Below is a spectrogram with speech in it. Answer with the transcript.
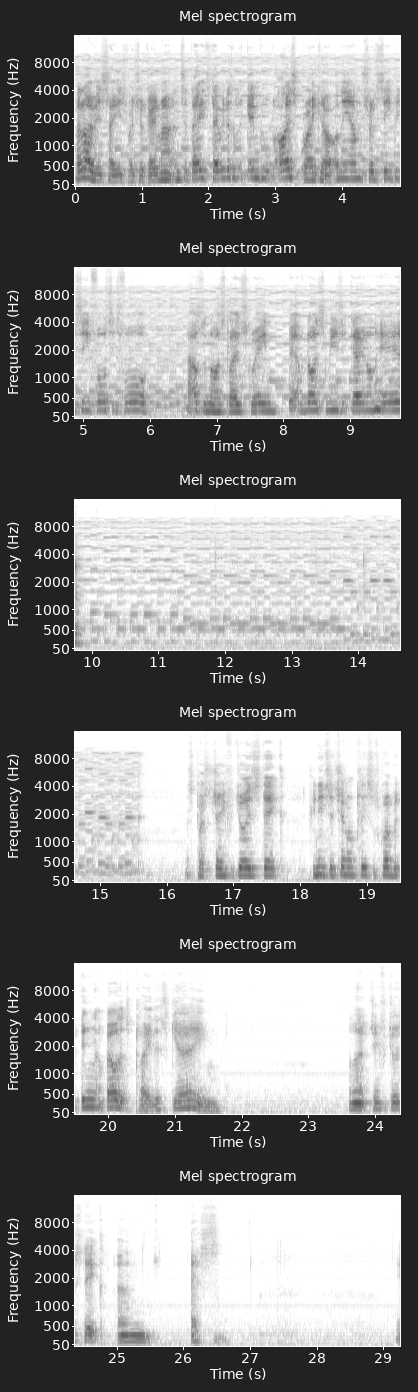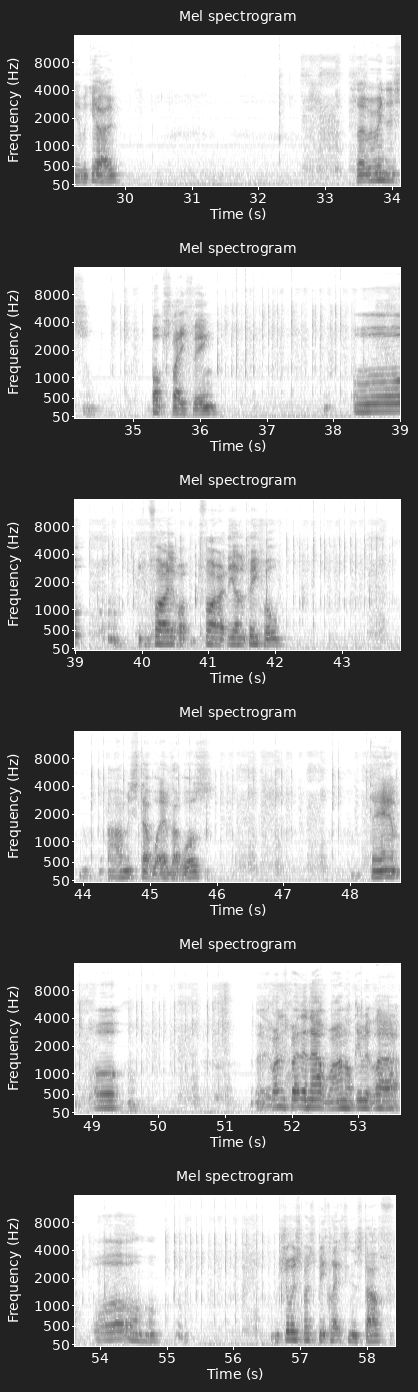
Hello, it's 80s Retro Gamer, and today, today we're looking at a game called Icebreaker on the Amstrad CPC 464. That was a nice load screen, bit of nice music going on here. Let's press J for joystick. If you're new to the channel, please subscribe and ding that bell. Let's play this game. Oh, no, J for joystick and S. Here we go. So we're in this bobsleigh thing. Oh, you can fire it, fire at the other people. Ah, I missed that, whatever that was. Damn. Oh. It runs better than that one, I'll give it that. Whoa. I'm sure we're supposed to be collecting stuff.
